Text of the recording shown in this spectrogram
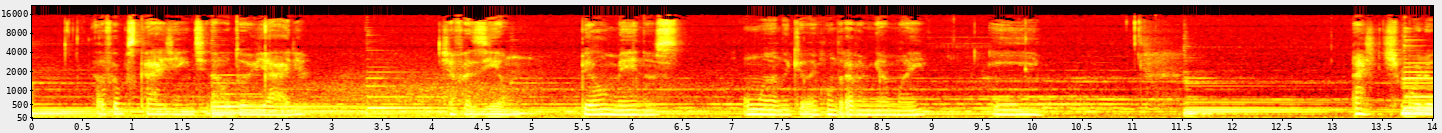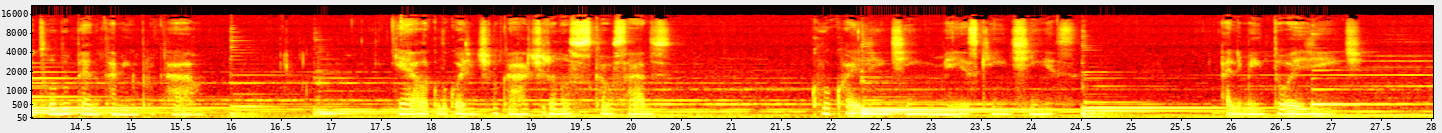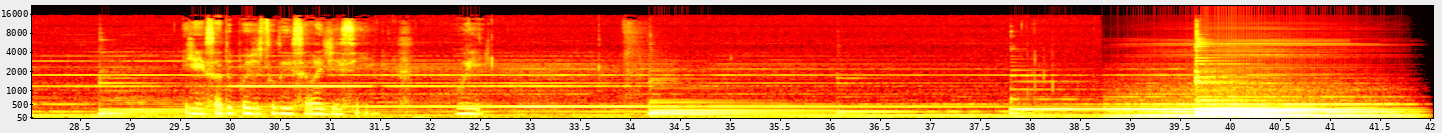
Ela foi buscar a gente na rodoviária. Já faziam pelo menos um ano que eu não encontrava minha mãe e a gente molhou todo o pé no caminho pro carro. E ela colocou a gente no carro, tirou nossos calçados, colocou a gente em meias quentinhas, alimentou a gente. E aí, só depois de tudo isso, ela disse: Oi. thank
